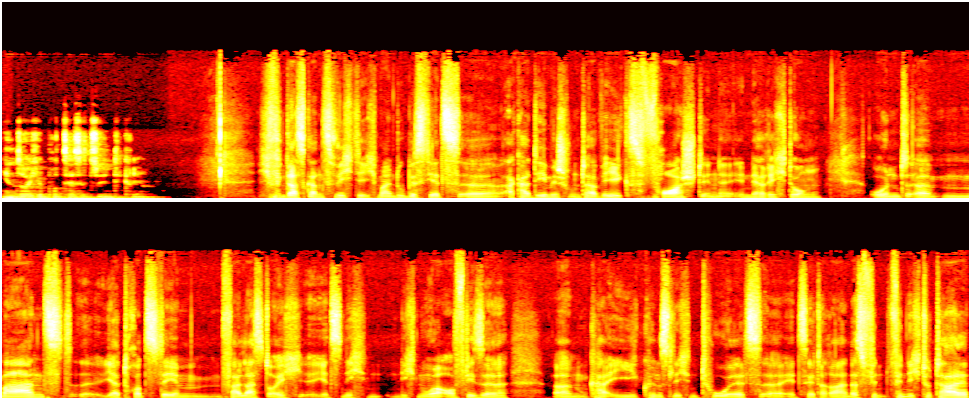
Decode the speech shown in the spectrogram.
in solche Prozesse zu integrieren. Ich finde das ganz wichtig. Ich meine, du bist jetzt äh, akademisch unterwegs, forscht in, in der Richtung und äh, mahnst äh, ja trotzdem, verlasst euch jetzt nicht, nicht nur auf diese ähm, KI, künstlichen Tools äh, etc. Das finde find ich total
